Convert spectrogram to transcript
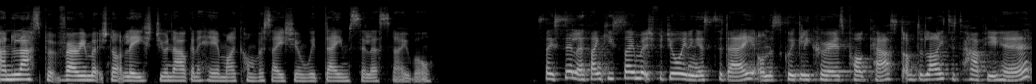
And last but very much not least, you're now going to hear my conversation with Dame Cilla Snowball. So, Cilla, thank you so much for joining us today on the Squiggly Careers podcast. I'm delighted to have you here.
